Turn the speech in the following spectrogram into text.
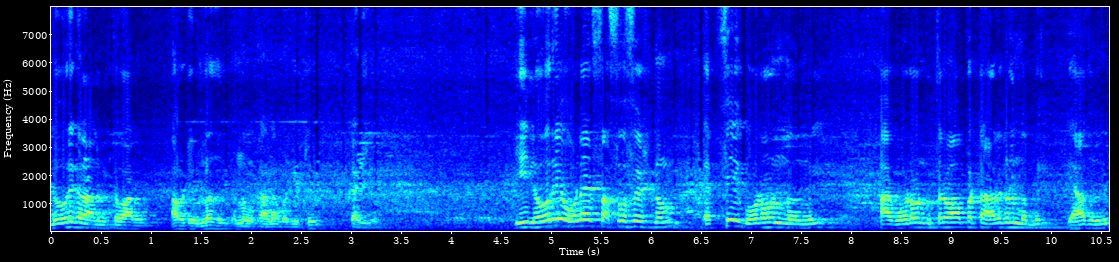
ലോറികളാണ് മിക്കവാറും അവിടെ ഉള്ളത് എന്ന് കാണാൻ വേണ്ടിയിട്ട് കഴിയും. ഈ ലോറി ഓണേഴ്സ് അസോസിയേഷനും എഫ് ഐ ഗോഡൌണും തമ്മിൽ ആ ഗോഡൌൺ ഉത്തരവാദപ്പെട്ട ആളുകളും തമ്മിൽ യാതൊരു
